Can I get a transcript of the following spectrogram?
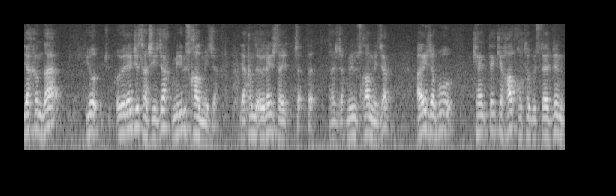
Yakında yol, öğrenci taşıyacak minibüs kalmayacak. Yakında öğrenci taşı- ta- taşıyacak minibüs kalmayacak. Ayrıca bu kentteki halk otobüslerinin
